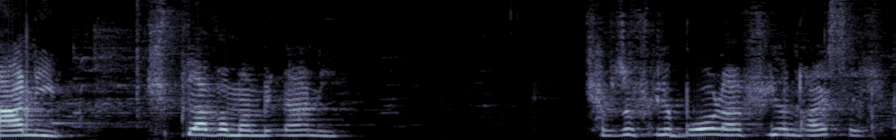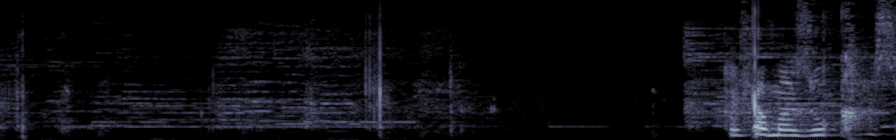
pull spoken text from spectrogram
Nani. Ich spiele einfach mal mit Nani. Ich habe so viele Brawler, 34. Einfach mal so krass.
